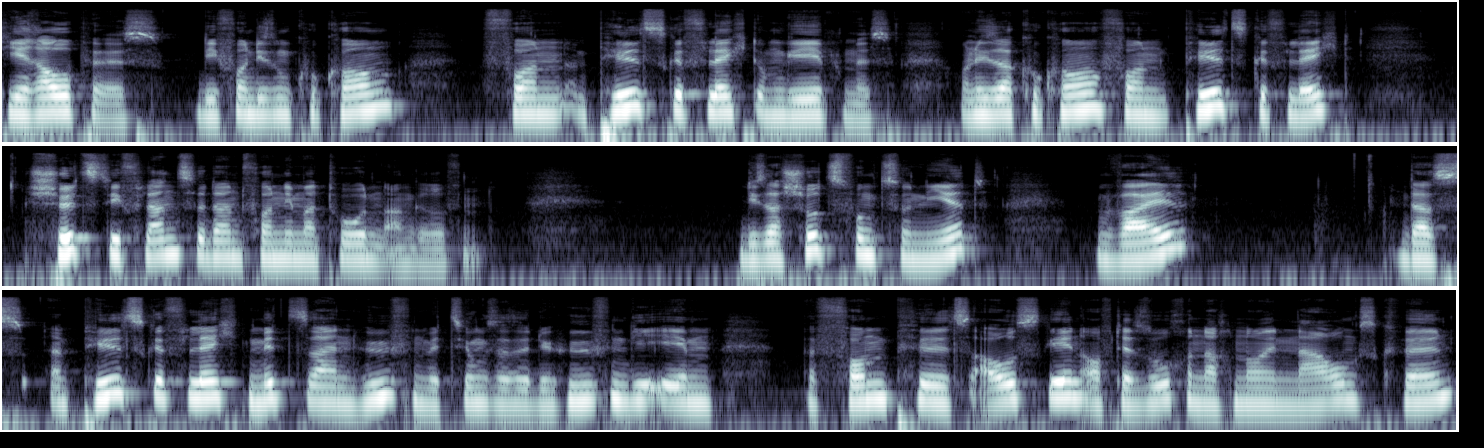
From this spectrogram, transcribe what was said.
die Raupe ist, die von diesem Kokon von Pilzgeflecht umgeben ist. Und dieser Kokon von Pilzgeflecht schützt die Pflanze dann von Nematodenangriffen. Dieser Schutz funktioniert, weil das Pilzgeflecht mit seinen Hyphen, beziehungsweise die Hyphen, die eben vom Pilz ausgehen, auf der Suche nach neuen Nahrungsquellen,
